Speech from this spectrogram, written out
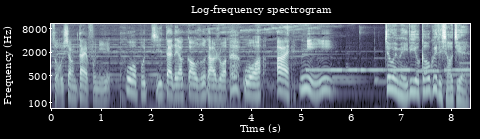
走向戴芙妮，迫不及待的要告诉她说：“我爱你，这位美丽又高贵的小姐，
